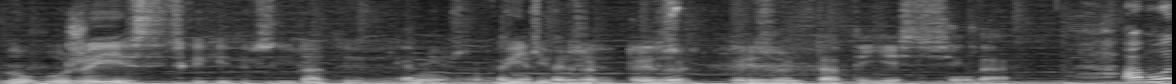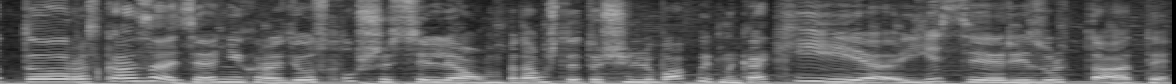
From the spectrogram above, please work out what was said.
Ну, уже есть какие-то результаты. Конечно, конечно, видимые. резу- То есть резу- результаты есть всегда. А вот э, рассказать о них радиослушателям, потому что это очень любопытно. Какие есть результаты?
